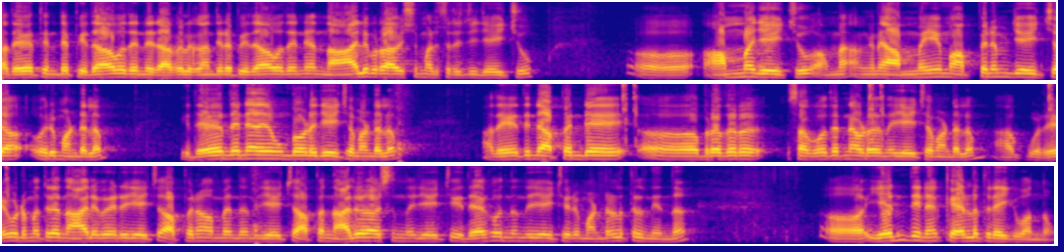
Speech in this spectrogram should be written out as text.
അദ്ദേഹത്തിന്റെ പിതാവ് തന്നെ രാഹുൽ ഗാന്ധിയുടെ പിതാവ് തന്നെ നാല് പ്രാവശ്യം മത്സരിച്ച് ജയിച്ചു. അമ്മ ജയിച്ചു. അമ്മ അങ്ങനെ അമ്മയും അപ്പനും ജയിച്ച ഒരു മണ്ഡലം. ഇദ്ദേഹം തന്നെ അതിന് മുമ്പ് അവിടെ ജയിച്ച മണ്ഡലം. അദ്ദേഹത്തിന്റെ അപ്പന്റെ ബ്രദർ സഹോദരൻ അവിടെ നിന്ന് ജയിച്ച മണ്ഡലം. ആ ഒരേ കുടുംബത്തിലെ നാല് പേര് ജയിച്ചു. അപ്പനും അമ്മയും നിന്ന് ജയിച്ചു. അപ്പൻ നാല് പ്രാവശ്യം നിന്ന് ജയിച്ചു. ഇദ്ദേഹം നിന്ന് ജയിച്ച ഒരു മണ്ഡലത്തിൽ നിന്ന് എന്തിന് കേരളത്തിലേക്ക് വന്നു?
